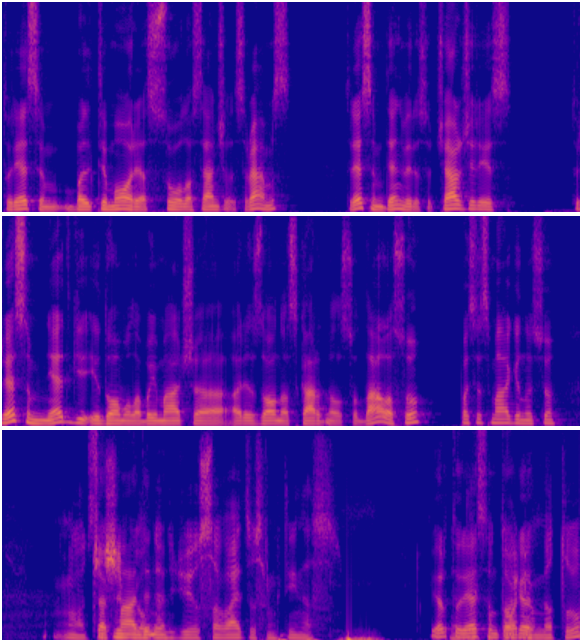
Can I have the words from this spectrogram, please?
turėsim Baltimorę su Los Angeles Rams, turėsim Denverį su Chargeriais, turėsim netgi įdomų labai mačą Arizonos Cardinals su Dallasu pasismaginusiu. O, čia sekmadienį. Dviejų savaitės rungtynės. Ir turėsim tokią... metu.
